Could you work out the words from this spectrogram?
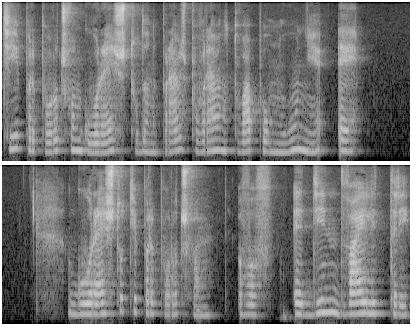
ти препоръчвам горещо да направиш по време на това пълнолуние е горещо ти препоръчвам в един, два или три,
